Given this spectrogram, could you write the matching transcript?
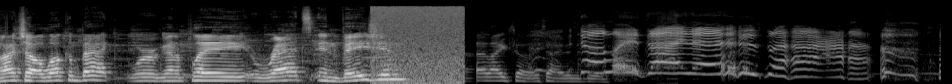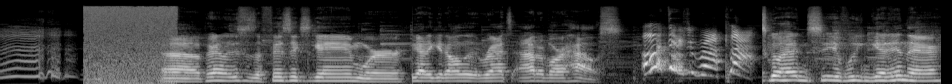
Alright y'all, welcome back. We're gonna play Rats Invasion. I like so excited. Uh, apparently this is a physics game where we gotta get all the rats out of our house. Oh, there's a rat pot! Let's go ahead and see if we can get in there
